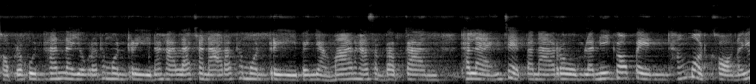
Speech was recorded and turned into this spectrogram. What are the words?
ขอบพระคุณท่านนายกรัฐมนตรีนะคะ และคณะรัฐมนตรีเป็นอย่างมากนะคะสำหรับการแถลงเจตนารมณ์และนี่ก็เป็นทั้งหมดของนโย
